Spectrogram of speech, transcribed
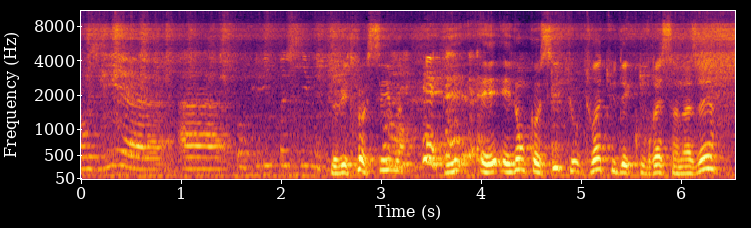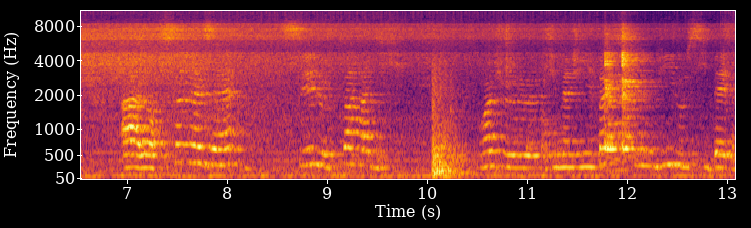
On se dit euh, à- au plus vite possible. Le vite possible. Ouais. Et, et donc aussi, tu- toi, tu découvrais Saint-Nazaire? Alors Saint-Nazaire, c'est le paradis. N'imaginais pas que c'était une ville aussi belle.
